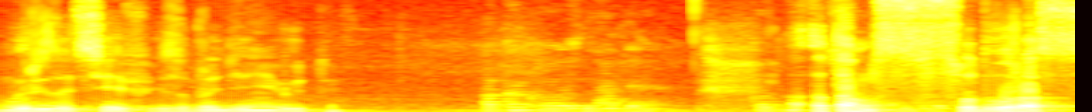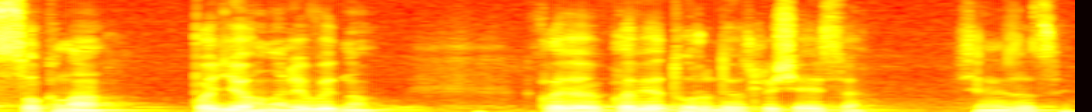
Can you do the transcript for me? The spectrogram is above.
вырезать сейф и забрать деньги и уйти. А как вы узнали? А а там со двора, с окна по диагонали видно клави- клавиатуру, где отключается сигнализация.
